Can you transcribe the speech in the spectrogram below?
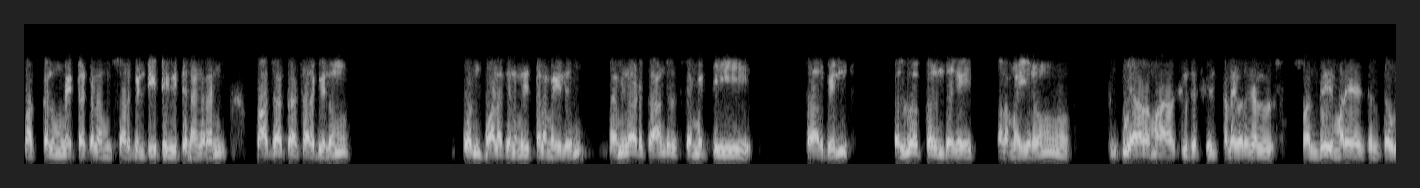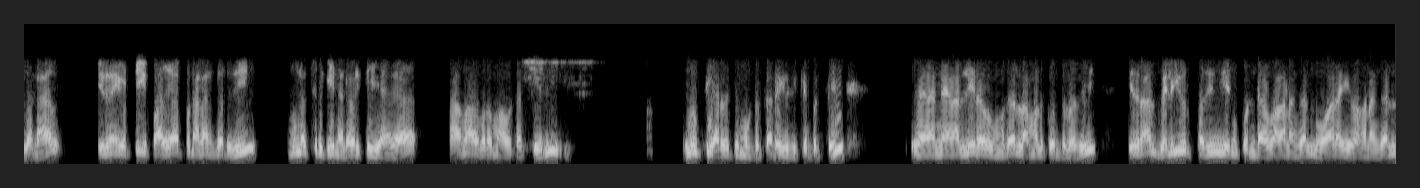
மக்கள் முன்னேற்ற கழகம் சார்பில் டிடிவி தினகரன் பாஜக சார்பிலும் பொன் பாலகணபதி தலைமையிலும் தமிழ்நாடு காங்கிரஸ் கமிட்டி சார்பில் செல்வ பெருந்தகை தலைமையிலும் ஏராளமான அரசியல் கட்சி தலைவர்கள் வந்து மரியாதை செலுத்த உள்ளனர் இதனையொட்டி பாதுகாப்பு நலன் கருதி முன்னெச்சரிக்கை நடவடிக்கையாக ராமநாதபுரம் மாவட்டத்தில் நூற்றி அறுபத்தி மூன்று தடை விதிக்கப்பட்டு நள்ளிரவு முதல் அமலுக்கு வந்துள்ளது. இதனால் வெளியூர் பதிவு எண் கொண்ட வாகனங்கள் வாடகை வாகனங்கள்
